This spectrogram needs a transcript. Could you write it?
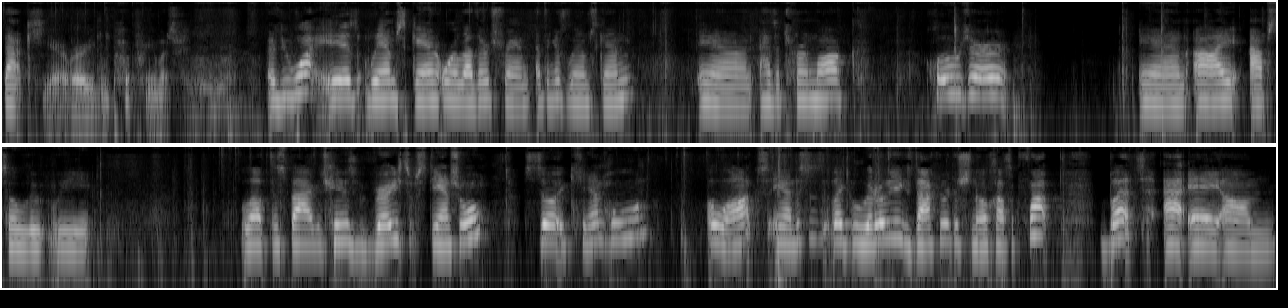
back here where you can put pretty much what you want is lambskin or leather trim. I think it's lambskin, and it has a turn lock closure and I absolutely love this bag. The chain is very substantial, so it can hold a lot. And this is like literally exactly like a Chanel Classic Flap, but at a um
